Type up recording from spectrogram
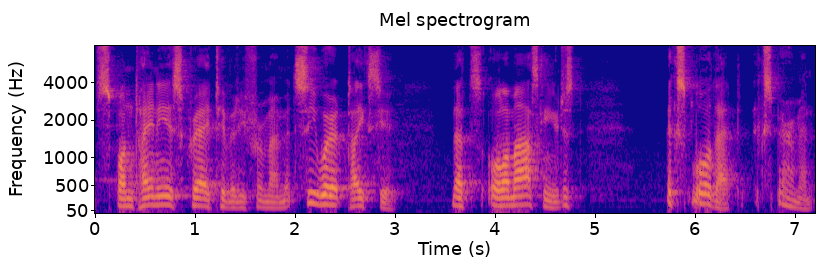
spontaneous creativity for a moment. See where it takes you. That's all I'm asking you. Just explore that, experiment.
